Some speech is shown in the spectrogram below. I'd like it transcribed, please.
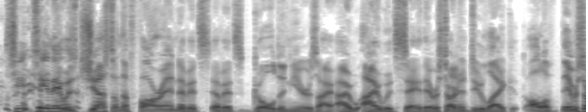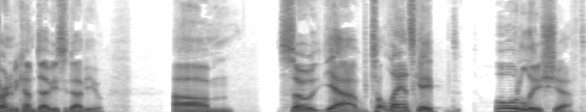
T- TNA was just on the far end of its of its golden years. I I, I would say they were starting to do like all of they were starting to become WCW. Um, so yeah, t- landscape totally shift,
